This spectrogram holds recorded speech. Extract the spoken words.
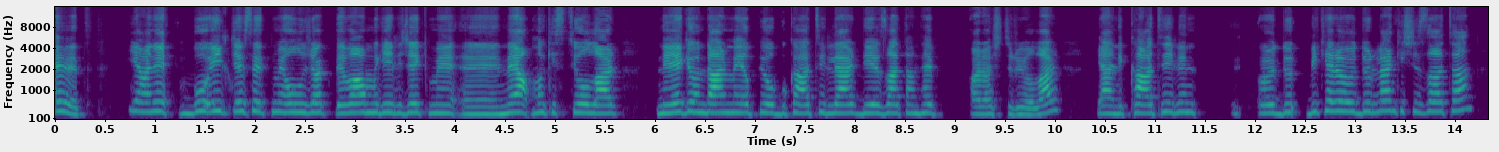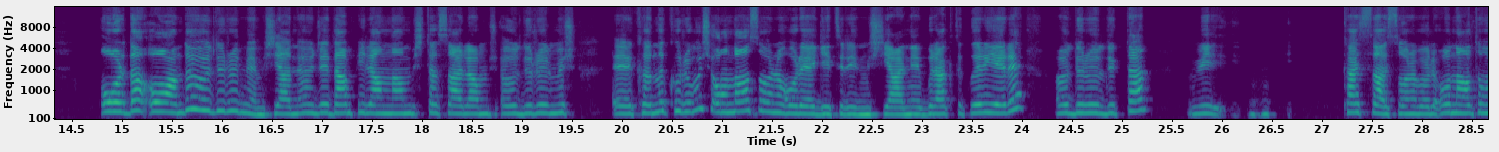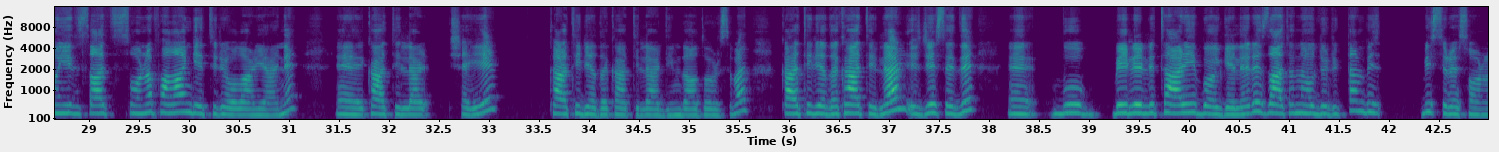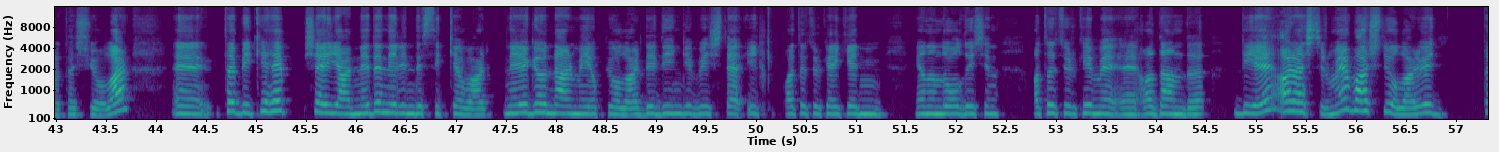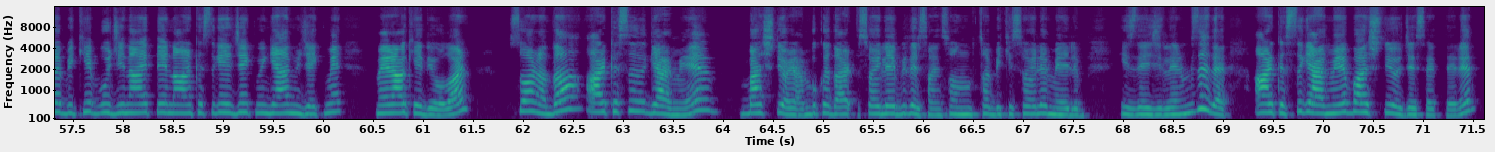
Evet. Yani bu ilk ceset mi olacak, devamı gelecek mi, e, ne yapmak istiyorlar, neye gönderme yapıyor bu katiller diye zaten hep araştırıyorlar. Yani katilin öldü bir kere öldürülen kişi zaten orada o anda öldürülmemiş. Yani önceden planlanmış, tasarlanmış, öldürülmüş, e, kanı kurumuş, ondan sonra oraya getirilmiş. Yani bıraktıkları yere öldürüldükten bir kaç saat sonra böyle 16-17 saat sonra falan getiriyorlar yani e, katiller şeyi katil ya da katiller diyeyim daha doğrusu ben katil ya da katiller e, cesedi e, bu belirli tarihi bölgelere zaten öldürdükten bir, bir süre sonra taşıyorlar. E, tabii ki hep şey yani neden elinde sikke var? Neye gönderme yapıyorlar? Dediğin gibi işte ilk Atatürk heykelinin yanında olduğu için Atatürk'e mi e, adandı diye araştırmaya başlıyorlar ve tabii ki bu cinayetlerin arkası gelecek mi gelmeyecek mi merak ediyorlar. Sonra da arkası gelmeye başlıyor. Yani bu kadar söyleyebiliriz. Hani sonunu tabii ki söylemeyelim izleyicilerimize de arkası gelmeye başlıyor cesetlerin.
